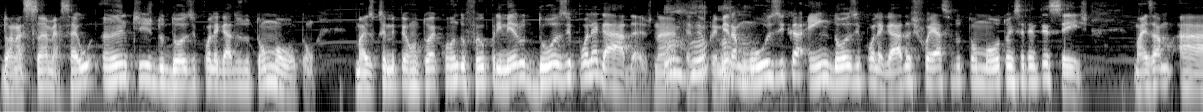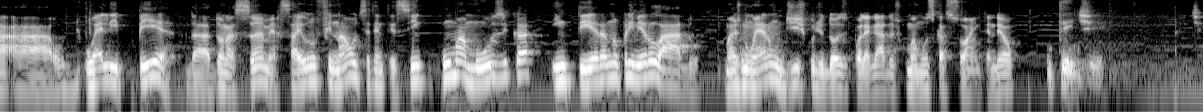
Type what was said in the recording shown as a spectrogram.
Donna Summer saiu antes do 12 polegadas do Tom Moulton. Mas o que você me perguntou é quando foi o primeiro 12 polegadas, né? Uhum, Quer dizer, a primeira uhum. música em 12 polegadas foi essa do Tom Moulton em 76. Mas a, a, a, o LP da Donna Summer saiu no final de 75 com uma música inteira no primeiro lado. Mas não era um disco de 12 polegadas com uma música só, entendeu? Entendi. Entendi.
